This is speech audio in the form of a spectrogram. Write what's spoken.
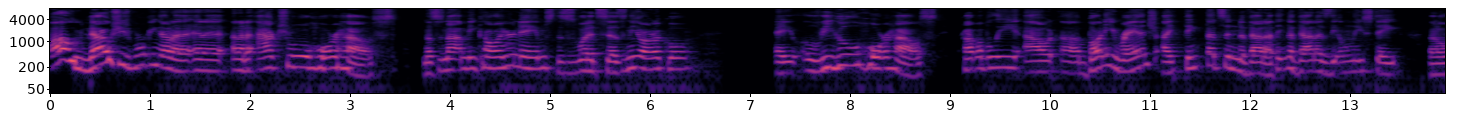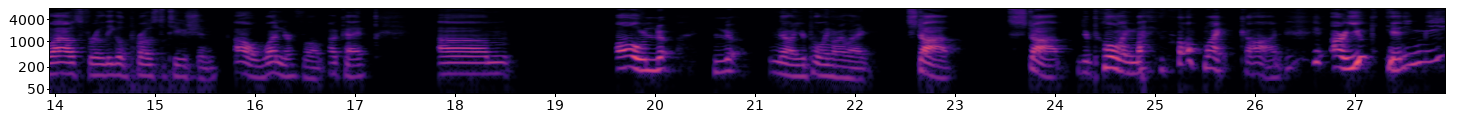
Oh, now she's working on a, on a on an actual whorehouse. This is not me calling her names. This is what it says in the article. A legal whorehouse, probably out uh, Bunny Ranch. I think that's in Nevada. I think Nevada is the only state that allows for illegal prostitution. Oh, wonderful. Okay. Um. Oh no, no, no! You're pulling my leg. Stop. Stop. You're pulling my. Oh my god. Are you kidding me?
